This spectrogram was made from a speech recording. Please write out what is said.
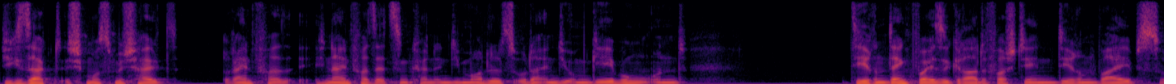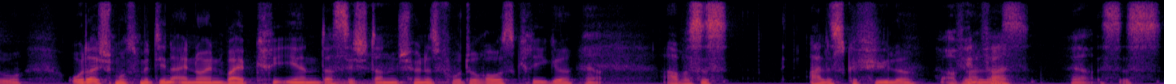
Wie gesagt, ich muss mich halt rein hineinversetzen können in die Models oder in die Umgebung und deren Denkweise gerade verstehen, deren Vibes so. Oder ich muss mit denen einen neuen Vibe kreieren, dass ich dann ein schönes Foto rauskriege. Ja. Aber es ist alles Gefühle. Auf jeden alles. Fall. Ja. Es ist,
